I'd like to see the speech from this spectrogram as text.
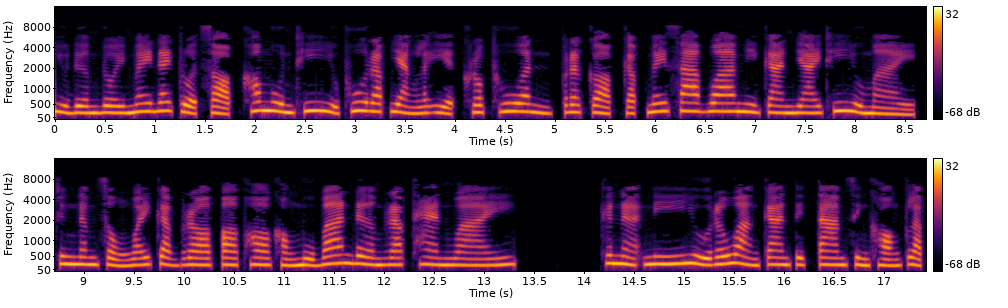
อยู่เดิมโดยไม่ได้ตรวจสอบข้อมูลที่อยู่ผู้รับอย่างละเอียดครบถ้วน ประกอบกับไม่ทราบว่ามีการย้ายที่อยู่ใหม่ จึงนำส่งไว้กับรอปอพอของหมู่บ้านเดิมรับแทนไว้ ขณะนี้อยู่ระหว่างการติดตามสิ่งของกลับ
